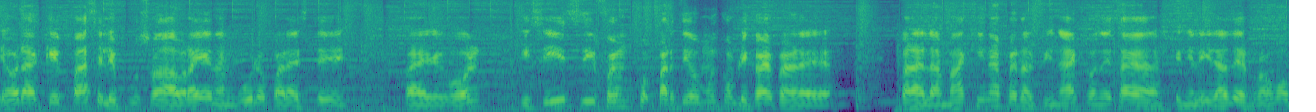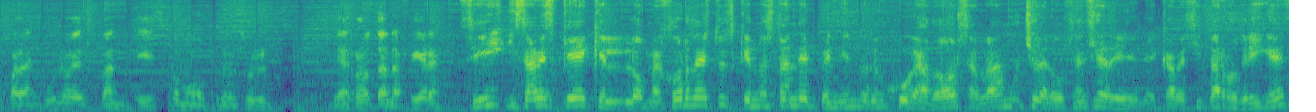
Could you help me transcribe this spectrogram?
Y ahora qué pase le puso a Brian Angulo para este para el gol. Y sí, sí, fue un partido muy complicado para, para la máquina, pero al final con esa genialidad de Romo para Angulo es, es como Cruz Azul derrota a la fiera. Sí, y sabes qué, que lo mejor de esto es que no están dependiendo de un jugador. Se hablaba mucho de la ausencia de, Cabecita Rodríguez.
